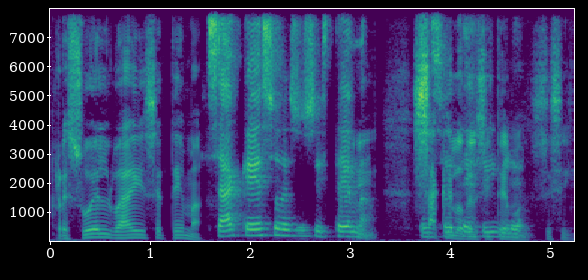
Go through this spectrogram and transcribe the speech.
Resuelva ese tema. Saque eso de su sistema. Sáquelo del sistema. Sí, sí,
